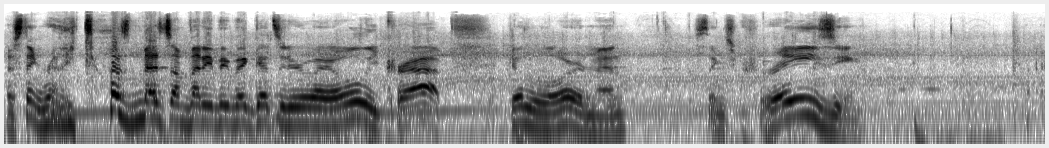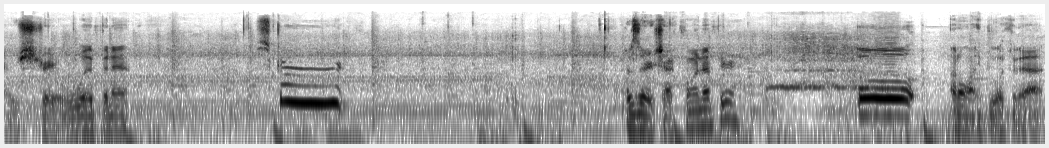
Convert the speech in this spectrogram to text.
This thing really does mess up anything that gets in your way. Holy crap. Good lord, man. This thing's crazy. We're straight whipping it. Skirt. Was there a checkpoint up here? Oh, I don't like the look of that.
